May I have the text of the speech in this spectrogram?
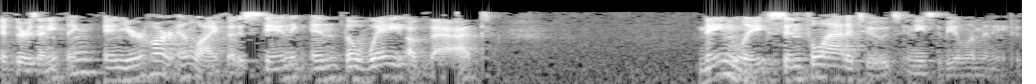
If there is anything in your heart and life that is standing in the way of that, namely sinful attitudes, it needs to be eliminated.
